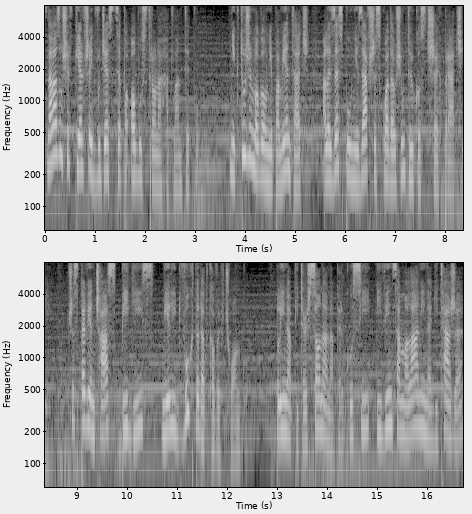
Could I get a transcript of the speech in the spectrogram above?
znalazł się w pierwszej dwudziestce po obu stronach Atlantyku. Niektórzy mogą nie pamiętać, ale zespół nie zawsze składał się tylko z trzech braci. Przez pewien czas Bee Gees mieli dwóch dodatkowych członków. Paulina Petersona na perkusji i Vince'a Malani na gitarze,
